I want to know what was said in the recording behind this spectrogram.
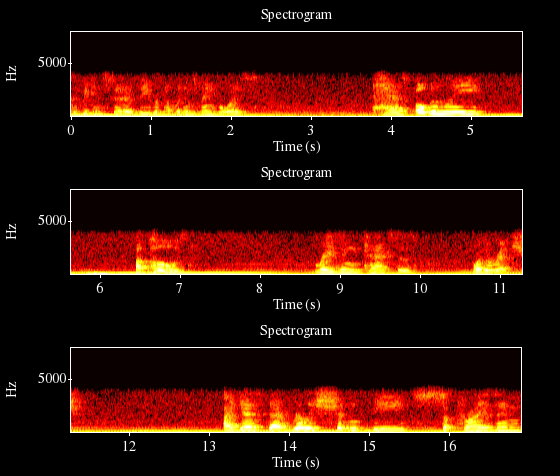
could be considered the Republicans' main voice, has openly opposed raising taxes for the rich. I guess that really shouldn't be surprising,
